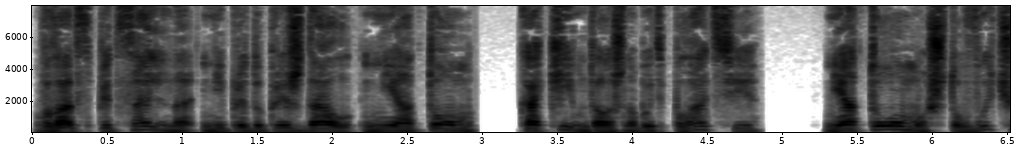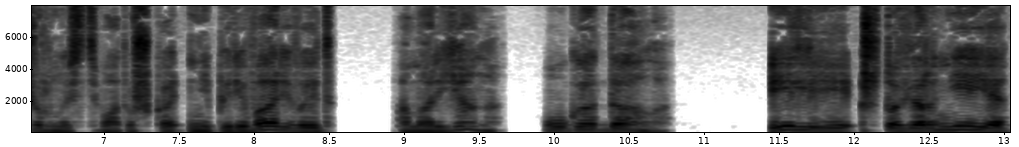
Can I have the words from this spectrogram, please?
Влад специально не предупреждал ни о том, каким должно быть платье, ни о том, что вычурность матушка не переваривает, а Марьяна угадала. Или, что вернее,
